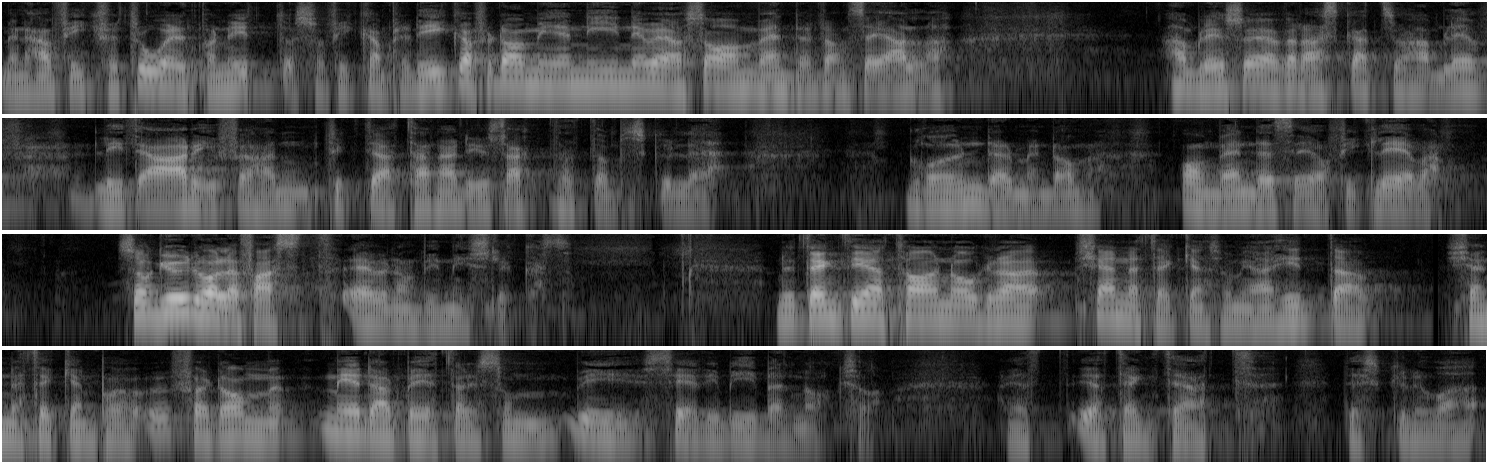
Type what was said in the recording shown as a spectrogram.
Men han fick förtroendet på nytt och så fick han predika för dem i en Nineve och så omvände de sig alla. Han blev så överraskad så han blev lite arg för han tyckte att han hade ju sagt att de skulle gå under men de omvände sig och fick leva. Så Gud håller fast även om vi misslyckas. Nu tänkte jag ta några kännetecken som jag hittat kännetecken på, för de medarbetare som vi ser i Bibeln också. Jag, jag tänkte att det skulle vara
